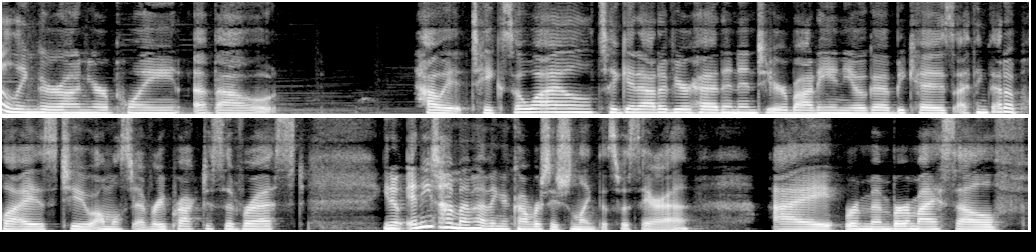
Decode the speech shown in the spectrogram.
To linger on your point about how it takes a while to get out of your head and into your body in yoga because I think that applies to almost every practice of rest. You know, anytime I'm having a conversation like this with Sara, I remember myself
